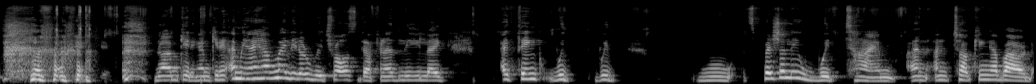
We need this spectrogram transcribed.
no, I'm kidding. I'm kidding. I mean, I have my little rituals definitely. Like, I think with with especially with time and and talking about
